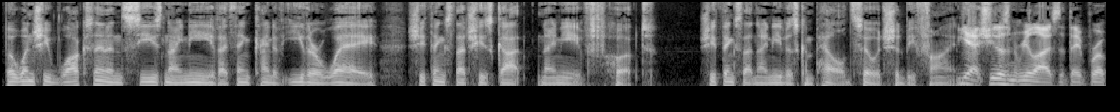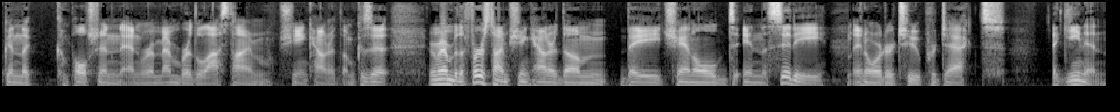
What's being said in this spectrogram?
But when she walks in and sees Nynaeve, I think kind of either way, she thinks that she's got Nynaeve hooked. She thinks that Nynaeve is compelled, so it should be fine. Yeah, she doesn't realize that they've broken the compulsion and remember the last time she encountered them. Because remember, the first time she encountered them, they channeled in the city in order to protect Egeanin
